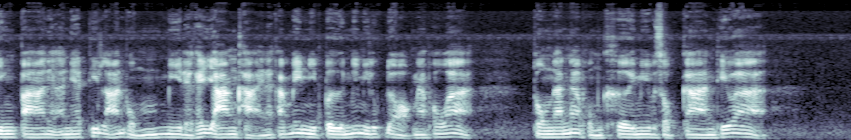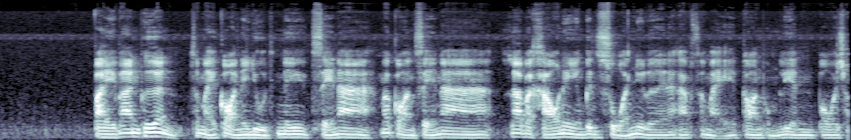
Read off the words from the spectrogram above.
ยิงปลาเนี่ยอันเนี้ยที่ร้านผมมีแต่แค่ยางขายนะครับ ไม่มีปืนไม่มีลูกดอกนะ เพราะว่าตรงนั้นนะผมเคยมีประสบการณ์ที่ว่า ไปบ้านเพื่อนสมัยก่อนเนี่ยอยู่ในเสนาเมื่อก่อนเสนาลาดประเขาเนี่ยยังเป็นสวนอยู่เลยนะครับ สมัยตอนผมเรียนปวช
